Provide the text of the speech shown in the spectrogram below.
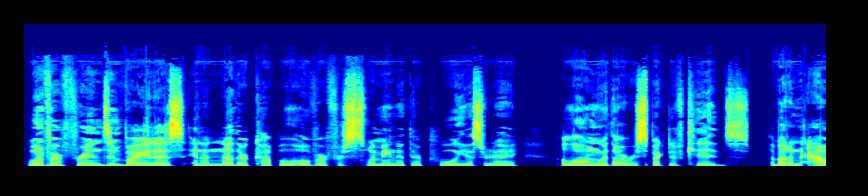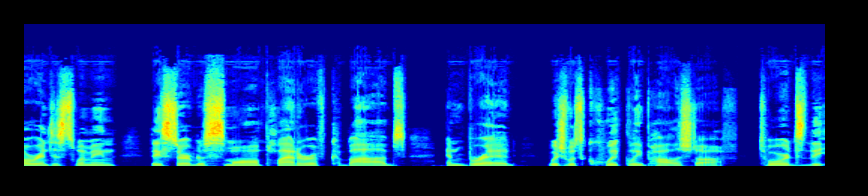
One of our friends invited us and another couple over for swimming at their pool yesterday, along with our respective kids. About an hour into swimming, they served a small platter of kebabs and bread, which was quickly polished off. Towards the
